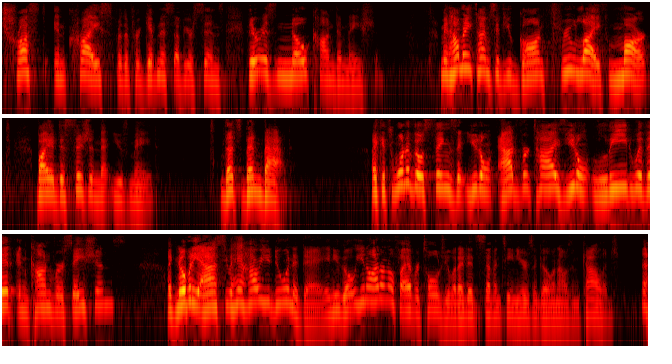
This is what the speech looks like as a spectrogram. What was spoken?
trust in Christ for the forgiveness of your sins, there is no condemnation. I mean, how many times have you gone through life marked by a decision that you've made that's been bad? Like it's one of those things that you don't advertise, you don't lead with it in conversations. Like nobody asks you, hey, how are you doing today? And you go, you know, I don't know if I ever told you what I did 17 years ago when I was in college.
